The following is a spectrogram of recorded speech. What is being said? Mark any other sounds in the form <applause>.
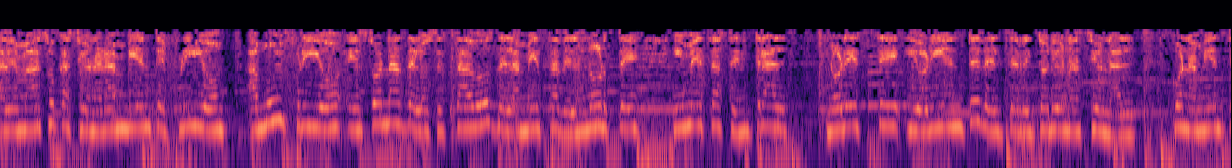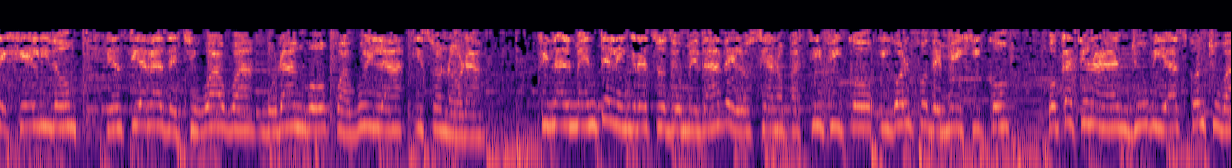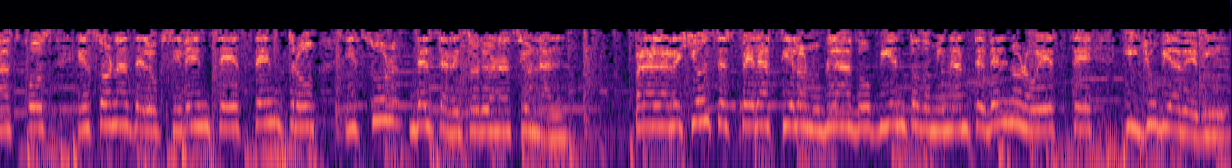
Además, ocasionará ambiente frío a muy frío en zonas de los estados de la Mesa del Norte y Mesa Central, Noreste y Oriente del territorio nacional, con ambiente gélido en sierras de Chihuahua, Durango, Coahuila y Sonora. Finalmente, el ingreso de humedad del Océano Pacífico y Golfo de México ocasionarán lluvias con chubascos en zonas del occidente, centro y sur del territorio nacional. Para la región se espera cielo nublado, viento dominante del noroeste y lluvia débil.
